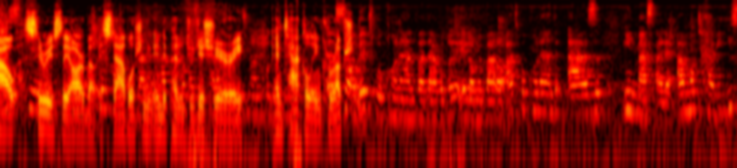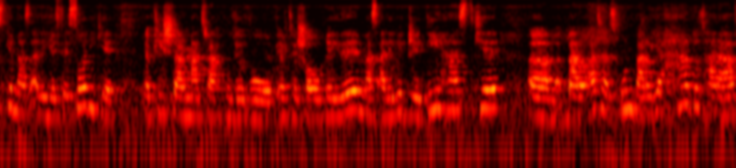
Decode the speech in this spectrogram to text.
how serious they are about establishing an independent judiciary and tackling corruption. طبیعی است که مسئله فسادی که پیشتر مطرح بوده و ارتشا و غیره مسئله جدی هست که براعت از اون برای هر دو طرف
